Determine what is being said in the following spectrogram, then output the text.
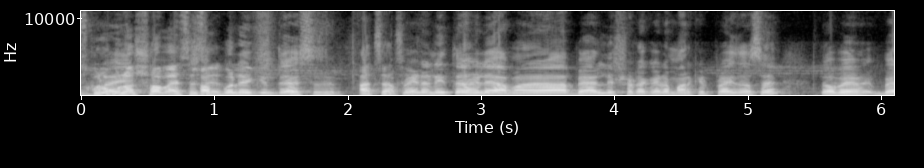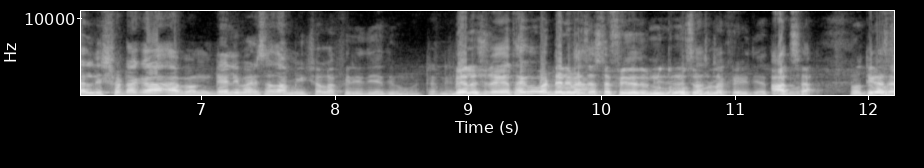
স্ক্রুপগুলো, সব এসেছে সবগুলোই কিন্তু এসএস এর আচ্ছা, আপনি এটা নিতে হলে আমার বিয়াল্লিশশো টাকা এটা মার্কেট প্রাইস আছে। তবে বিয়াল্লিশশো টাকা এবং ডেলিভারি চার্জ আমি ইনশাল্লাহ ফ্রি দিয়ে দিব এটা নিয়ে। টাকা থাকবে বা ডেলিভারি চার্জটা ফ্রি দেবেন নতুন Delivery বছরগুলো charge টা free দিয়ে আচ্ছা ঠিক আছে।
